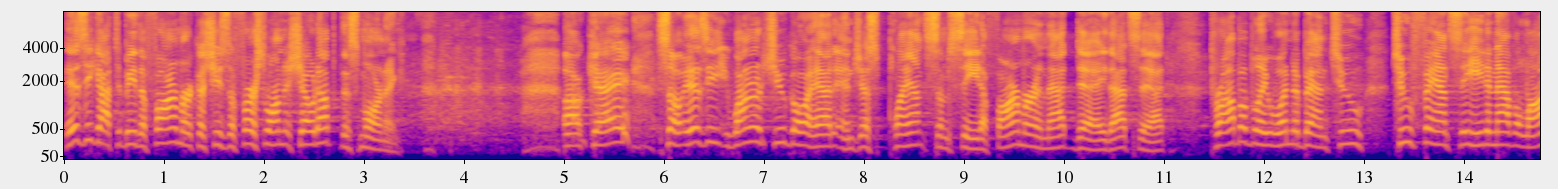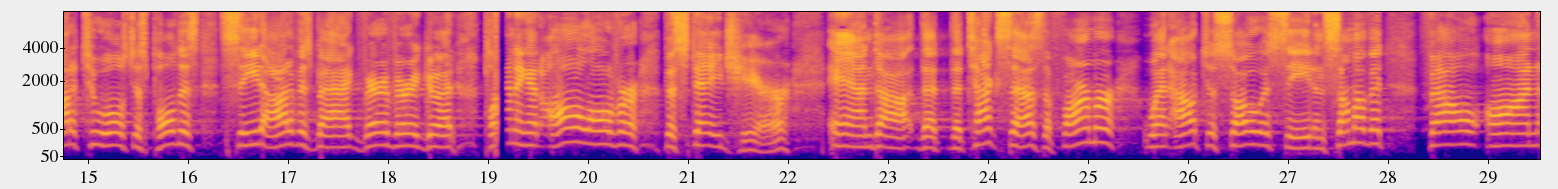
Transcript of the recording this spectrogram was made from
Izzy got to be the farmer because she's the first one that showed up this morning. okay? So, Izzy, why don't you go ahead and just plant some seed? A farmer in that day, that's it probably wouldn't have been too, too fancy. He didn't have a lot of tools, just pulled his seed out of his bag. Very, very good. Planting it all over the stage here. And uh, the, the text says the farmer went out to sow his seed, and some of it fell on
